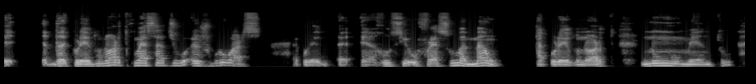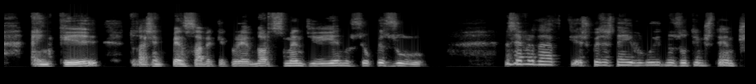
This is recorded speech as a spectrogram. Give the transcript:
eh, da Coreia do Norte começa a esboroar-se. A, a Rússia oferece uma mão à Coreia do Norte num momento em que toda a gente pensava que a Coreia do Norte se manteria no seu casulo. Mas é verdade que as coisas têm evoluído nos últimos tempos.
